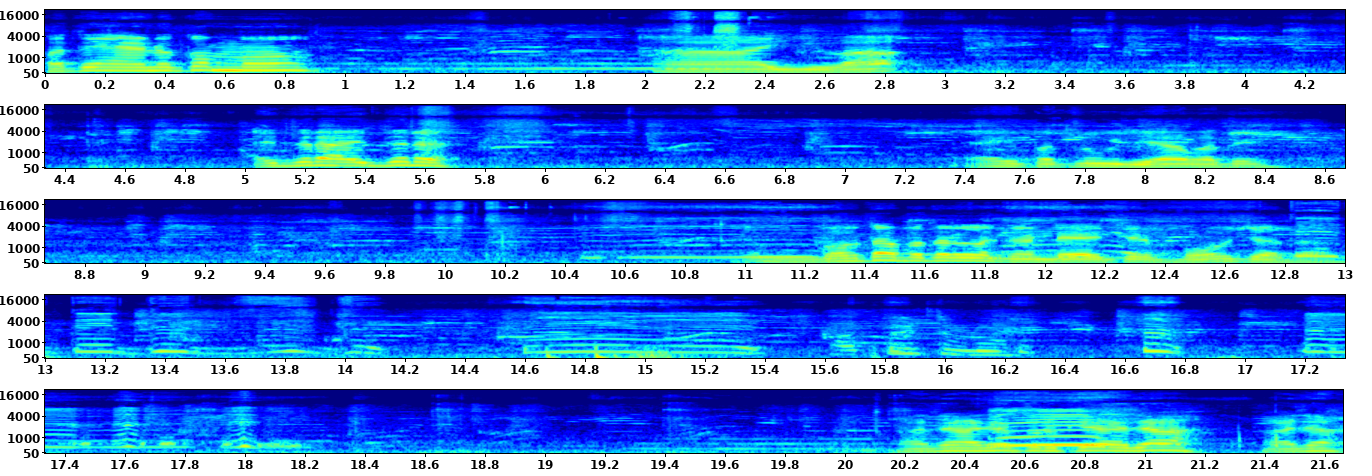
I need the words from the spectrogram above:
ਫਤਿਹ ਐਨੂੰ ਘੁੰਮੋ। ਆਈ ਵਾ ਇੱਧਰ ਆ, ਇੱਧਰ। ਇਹ ਪਤਲੂ ਜਿਹਾ ਵਾ ਤੇ। ਬਹੁਤਾ ਪਤਾ ਲੱਗਣ ਡਿਆ ਇੱਥੇ ਬਹੁਤ ਜ਼ਿਆਦਾ। ਆ ਜਾ ਆ ਜਾ ਤੁਰ ਕੇ ਆ ਜਾ ਆ ਜਾ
